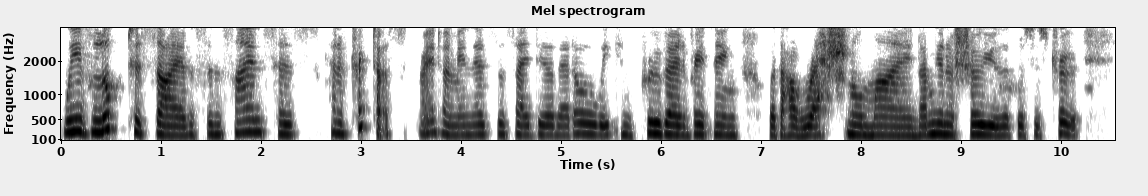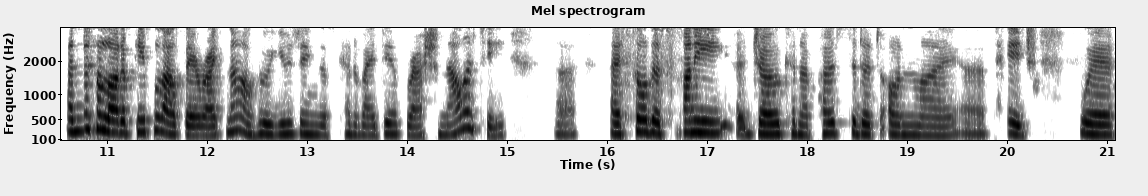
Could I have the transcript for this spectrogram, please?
we've looked to science, and science has kind of tricked us, right? I mean, there's this idea that, oh, we can prove everything with our rational mind. I'm going to show you that this is true. And there's a lot of people out there right now who are using this kind of idea of rationality. Uh, I saw this funny uh, joke and I posted it on my uh, page where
